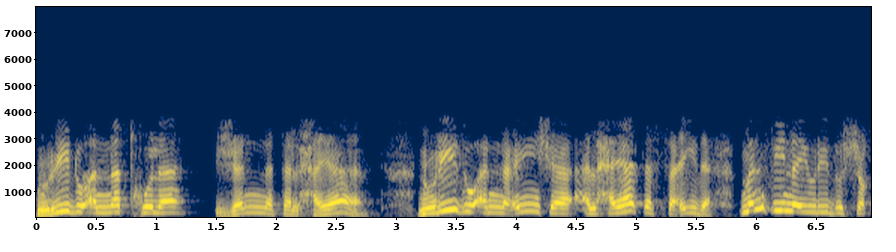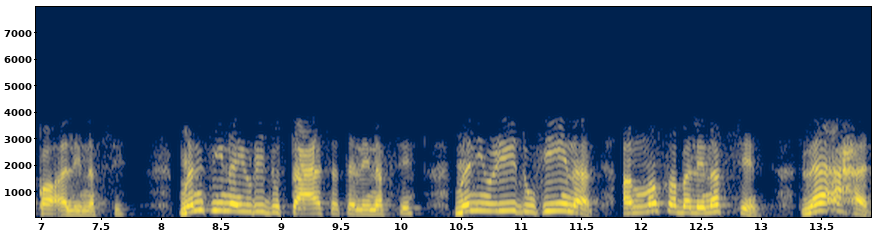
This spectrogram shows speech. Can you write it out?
نريد أن ندخل جنة الحياة. نريد أن نعيش الحياة السعيدة. من فينا يريد الشقاء لنفسه؟ من فينا يريد التعاسة لنفسه؟ من يريد فينا النصب لنفسه؟ لا أحد.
